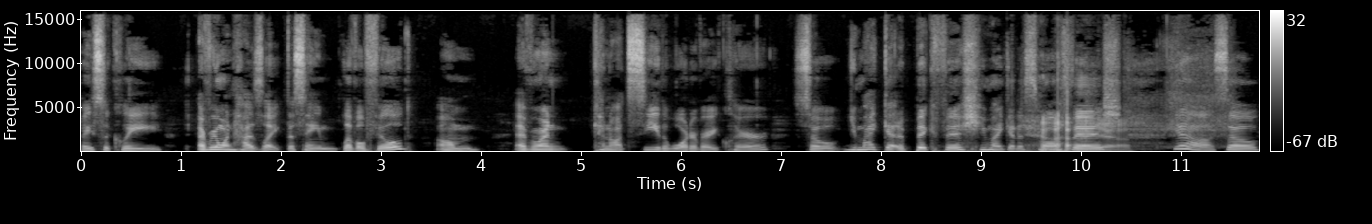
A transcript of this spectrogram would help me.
basically everyone has like the same level field. Um everyone cannot see the water very clear. So you might get a big fish you might get a small fish. Yeah. yeah so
